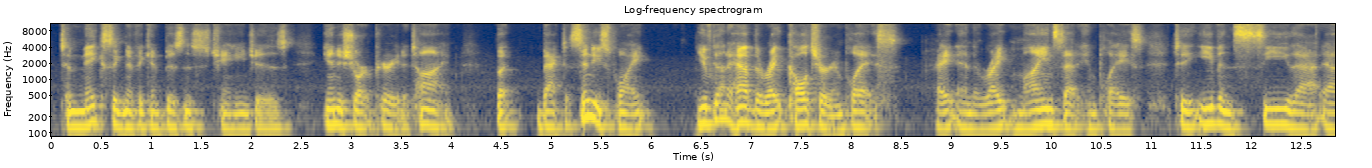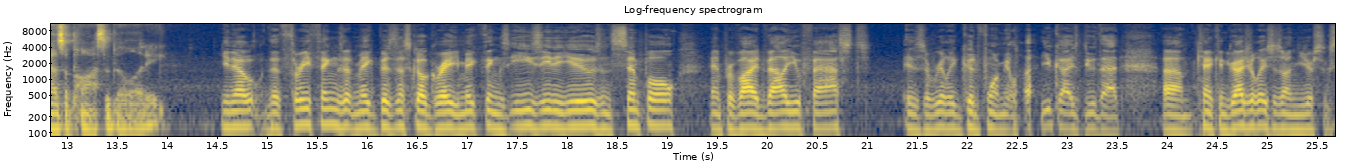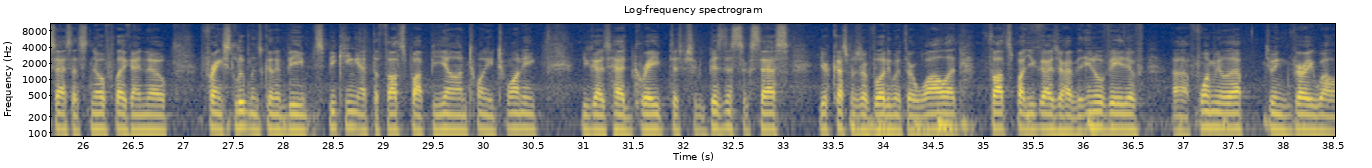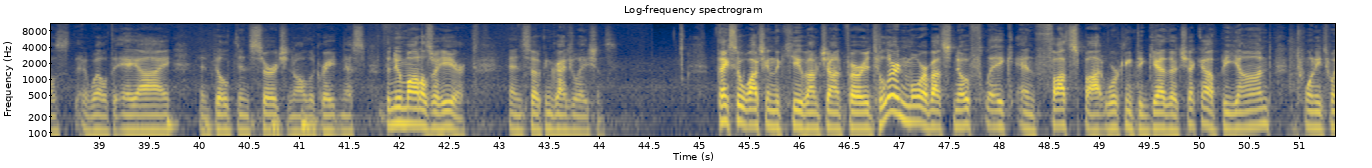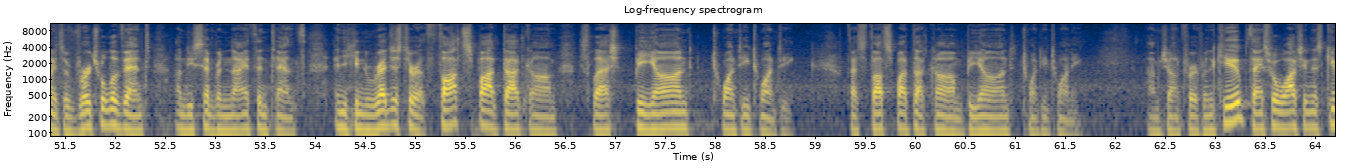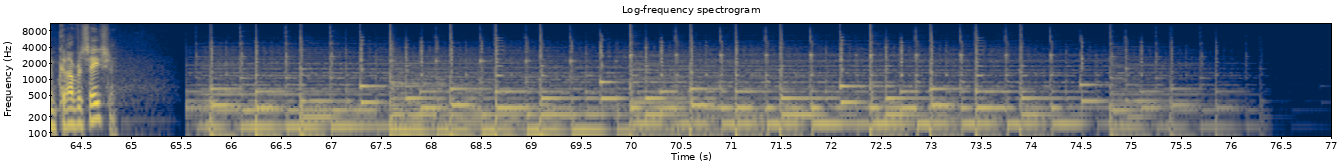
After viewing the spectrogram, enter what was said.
to make significant business changes in a short period of time. But back to cindi's point you've got to have the right culture in place right and the right mindset in place to even see that as a possibility you know, the three things that make business go great, you make things easy to use and simple and provide value fast is a really good formula. you guys do that. Um, Ken, congratulations on your success at Snowflake. I know Frank Slootman's going to be speaking at the ThoughtSpot Beyond 2020. You guys had great business success. Your customers are voting with their wallet. ThoughtSpot, you guys are having an innovative uh, formula, doing very well, well with the AI and built-in search and all the greatness. The new models are here, and so congratulations. Thanks for watching theCUBE, I'm John Furrier. To learn more about Snowflake and ThoughtSpot working together, check out Beyond 2020. It's a virtual event on December 9th and 10th, and you can register at thoughtspot.com slash beyond 2020. That's thoughtspot.com beyond 2020. I'm John Furrier from theCUBE. Thanks for watching this CUBE conversation.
